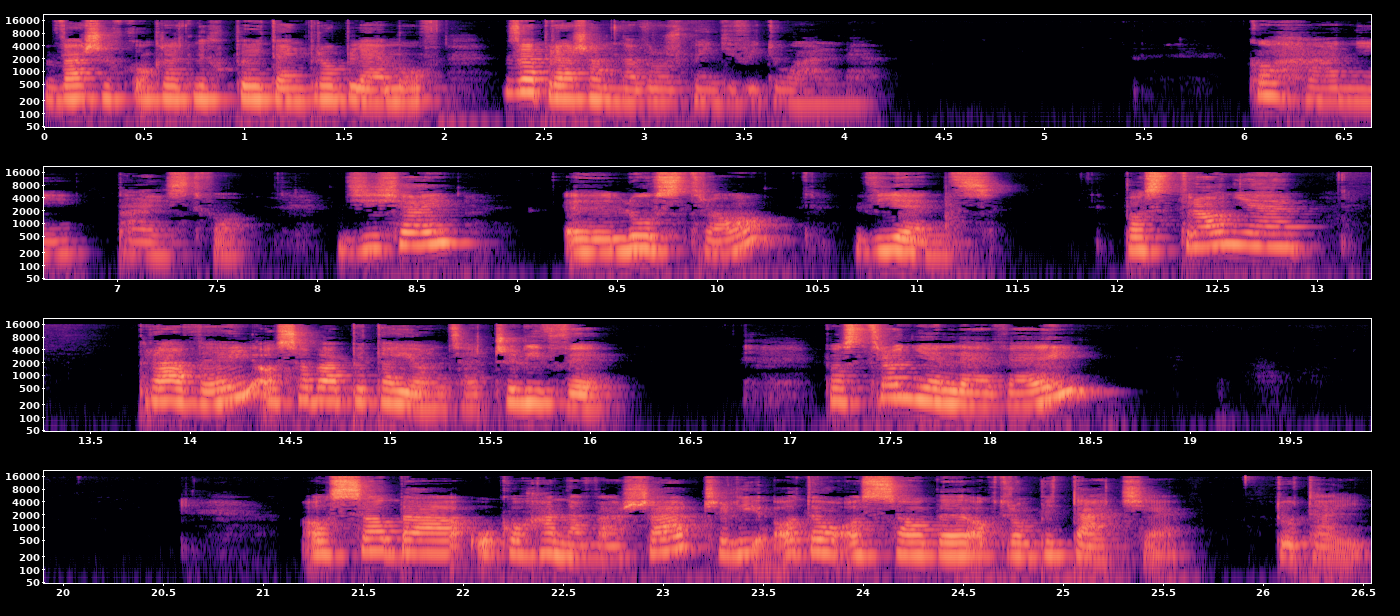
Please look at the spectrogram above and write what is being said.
Waszych konkretnych pytań, problemów. Zapraszam na wróżby indywidualne. Kochani Państwo, dzisiaj y, lustro, więc po stronie prawej osoba pytająca, czyli Wy. Po stronie lewej osoba ukochana Wasza, czyli o tą osobę, o którą pytacie. Tutaj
